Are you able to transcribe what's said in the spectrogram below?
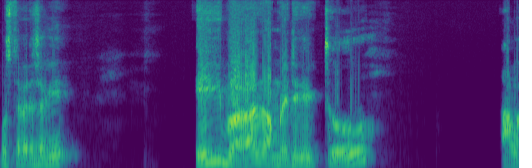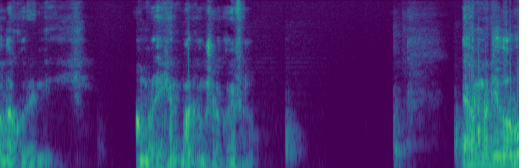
বুঝতে পেরেছ কি? এইবার আমরা এটাকে একটু আলাদা করে নিই। আমরা এখানে বাকি অংশটা করে ফেলব। এখন আমরা কি করব?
